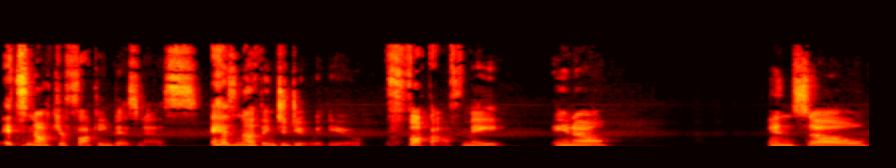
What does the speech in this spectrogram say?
it's not your fucking business. It has nothing to do with you. Fuck off, mate. You know? And so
